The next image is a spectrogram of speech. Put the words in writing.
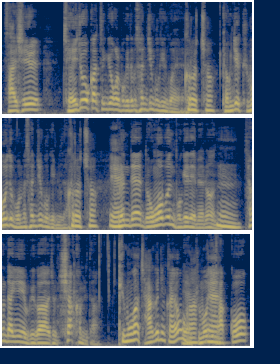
사실 제조업 같은 경우를 보게 되면 선진국인 거예요. 그렇죠. 경제 규모도 보면 선진국입니다. 그렇죠. 예. 그런데 농업은 보게 되면은 음. 상당히 우리가 좀 취약합니다. 규모가 작으니까요. 예, 워낙. 규모도 예. 작고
